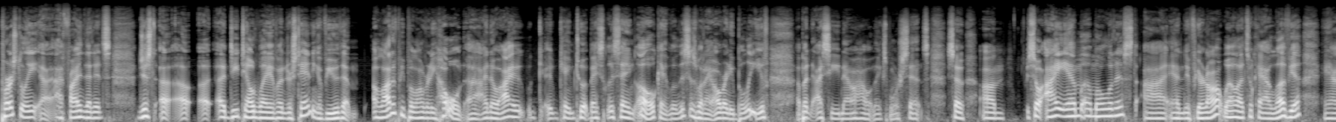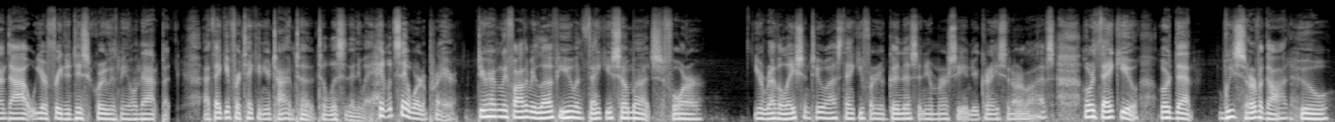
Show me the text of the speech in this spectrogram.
Personally, I find that it's just a, a, a detailed way of understanding a view that a lot of people already hold. Uh, I know I came to it basically saying, "Oh, okay, well, this is what I already believe," uh, but I see now how it makes more sense. So, um, so I am a Molinist, uh, and if you're not, well, that's okay. I love you, and uh, you're free to disagree with me on that. But uh, thank you for taking your time to to listen anyway. Hey, let's say a word of prayer. Dear Heavenly Father, we love you and thank you so much for your revelation to us. Thank you for your goodness and your mercy and your grace in our lives. Lord, thank you, Lord, that we serve a God who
